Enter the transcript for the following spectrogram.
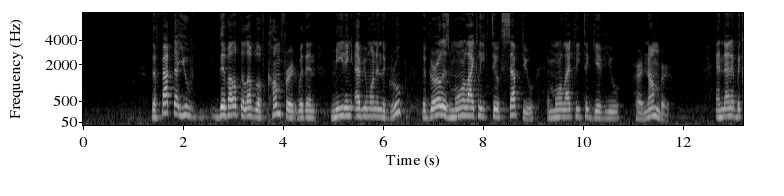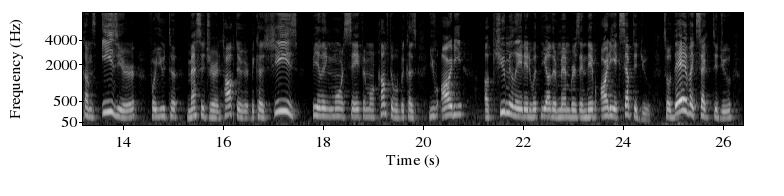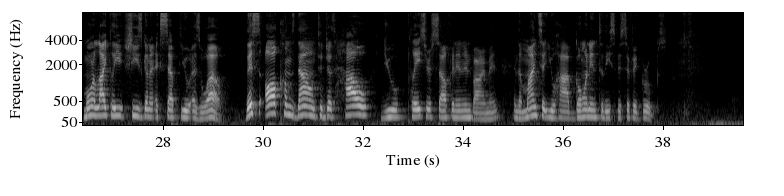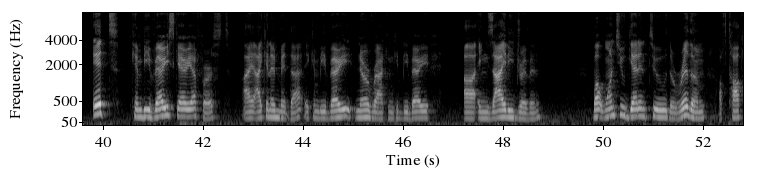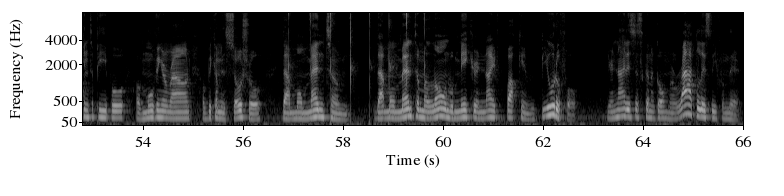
the fact that you've developed a level of comfort within meeting everyone in the group the girl is more likely to accept you and more likely to give you her number. And then it becomes easier for you to message her and talk to her because she's feeling more safe and more comfortable because you've already accumulated with the other members and they've already accepted you. So they've accepted you, more likely she's to accept you as well. This all comes down to just how you place yourself in an environment and the mindset you have going into these specific groups. It can be very scary at first. I, I can admit that. It can be very nerve wracking, can be very uh, anxiety driven. But once you get into the rhythm of talking to people, of moving around, of becoming social, that momentum, that momentum alone will make your night fucking beautiful. Your night is just to go miraculously from there.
